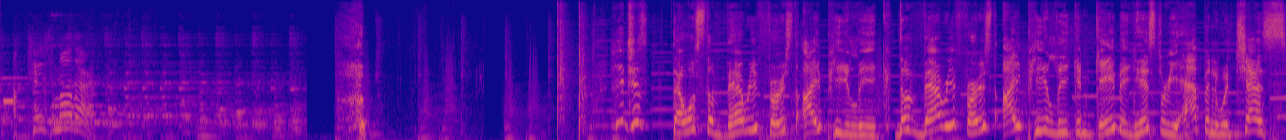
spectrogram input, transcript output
fucked his mother. He just. That was the very first IP leak. The very first IP leak in gaming history happened with chess.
